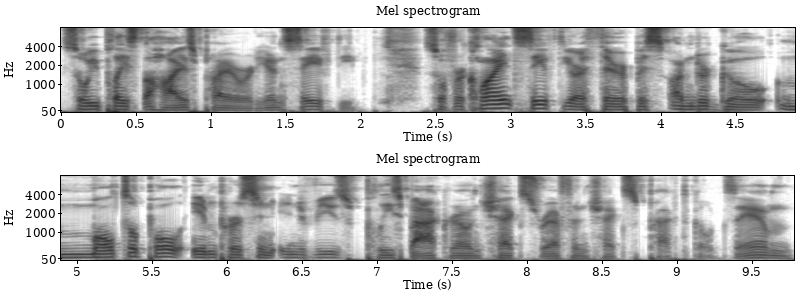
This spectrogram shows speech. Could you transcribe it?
So we place the highest priority on safety. So for client safety, our therapists undergo multiple in-person interviews, police background checks, reference checks, practical exam.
